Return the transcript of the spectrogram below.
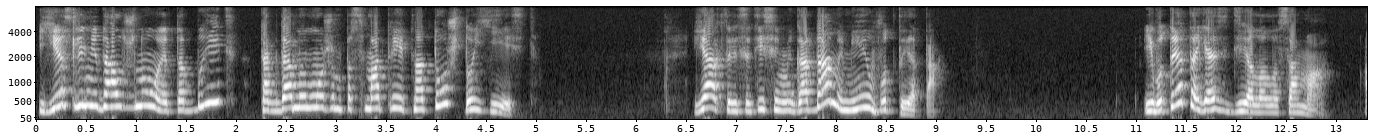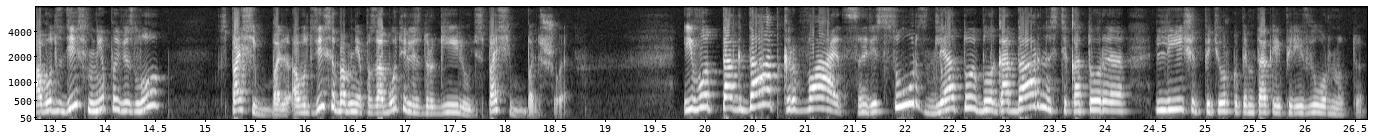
Если не должно это быть, Тогда мы можем посмотреть на то, что есть. Я к 37 годам имею вот это. И вот это я сделала сама. А вот здесь мне повезло. Спасибо большое. А вот здесь обо мне позаботились другие люди. Спасибо большое. И вот тогда открывается ресурс для той благодарности, которая лечит пятерку пентаклей перевернутую.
